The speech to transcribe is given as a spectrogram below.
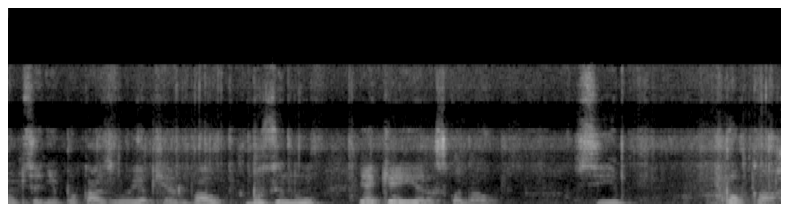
Вам сьогодні показував, як я рвав бузину, як я її розкладав. Всім пока.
